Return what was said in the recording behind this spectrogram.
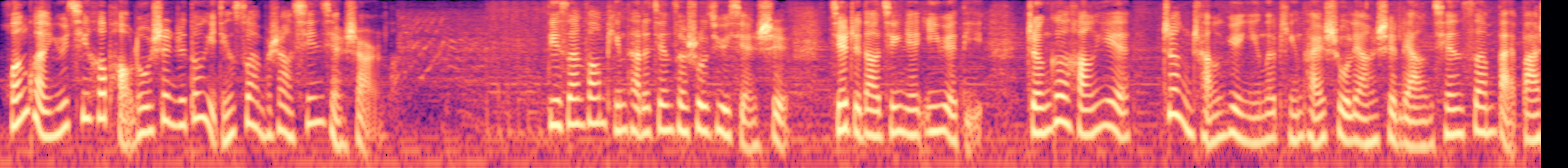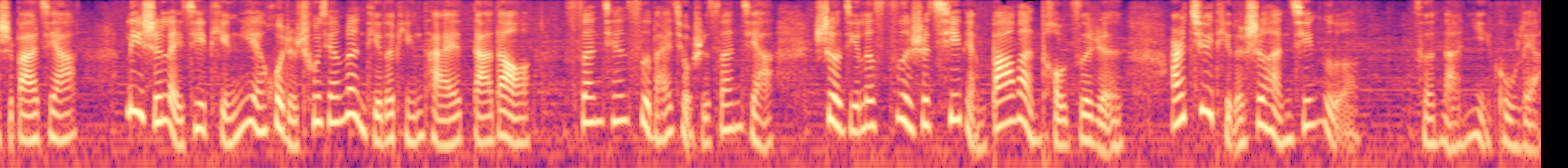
还款逾期和跑路甚至都已经算不上新鲜事儿了。第三方平台的监测数据显示，截止到今年一月底，整个行业正常运营的平台数量是两千三百八十八家，历史累计停业或者出现问题的平台达到。三千四百九十三家，涉及了四十七点八万投资人，而具体的涉案金额则难以估量。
